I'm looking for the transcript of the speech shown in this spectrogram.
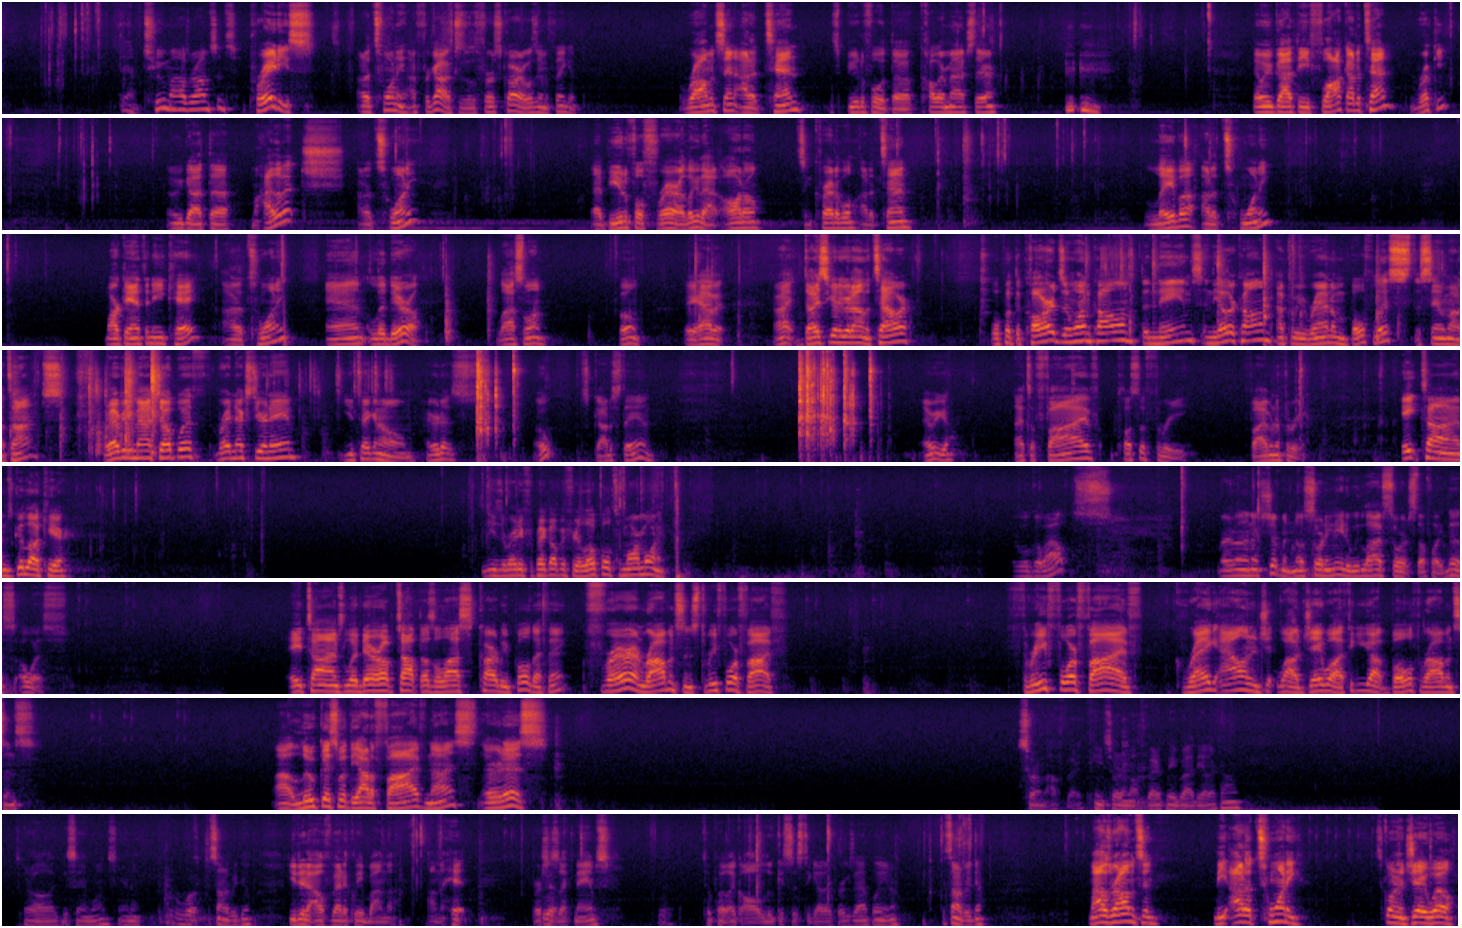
Damn, two Miles Robinsons. Paredes out of 20. I forgot because it was the first card. I wasn't even thinking. Robinson out of 10. It's beautiful with the color match there. then we've got the Flach out of 10. Rookie. Then we got the Mihailovic out of 20. That beautiful Ferreira. Look at that auto. It's incredible. Out of 10. Leyva out of 20. Mark Anthony Kaye out of 20. And Lodeiro. Last one. Boom. There you have it. All right, dice are going to go down the tower. We'll put the cards in one column, the names in the other column after we random both lists the same amount of times. Whatever you match up with right next to your name, you take it home. Here it is. Oh, it's got to stay in. There we go. That's a five plus a three. Five and a three. Eight times. Good luck here. These are ready for pickup if you're local tomorrow morning. It will go out. Right on the next shipment. No sorting needed. We live sort stuff like this always. Eight times. Lodeiro up top. That was the last card we pulled, I think. Frere and Robinson's three, four, five. Three, four, five. Greg Allen and J- wow, Jay Well. I think you got both Robinsons. Wow, Lucas with the out of five. Nice. There it is. Sort them alphabetically. Can you sort them alphabetically by the other column? Is it all like the same ones or no? What? It's not a big deal. You did it alphabetically by on the on the hit versus Yeah. like names. Yeah. To put like all Lucases together, for example, you know. It's not a big deal. Miles Robinson, the out of twenty. It's going to Jay Will.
